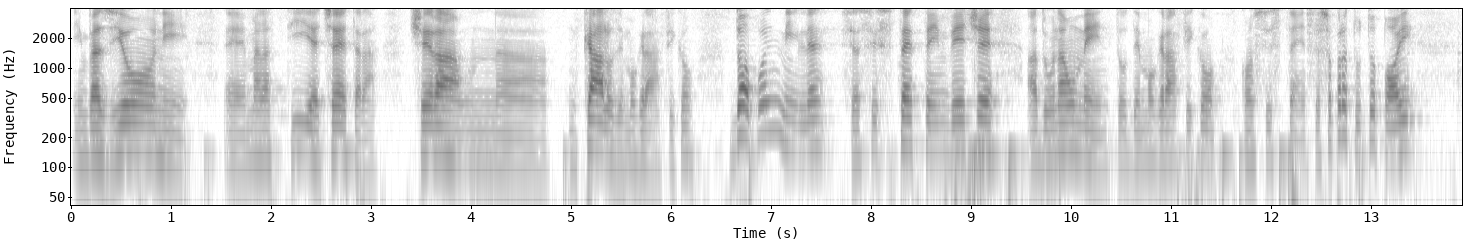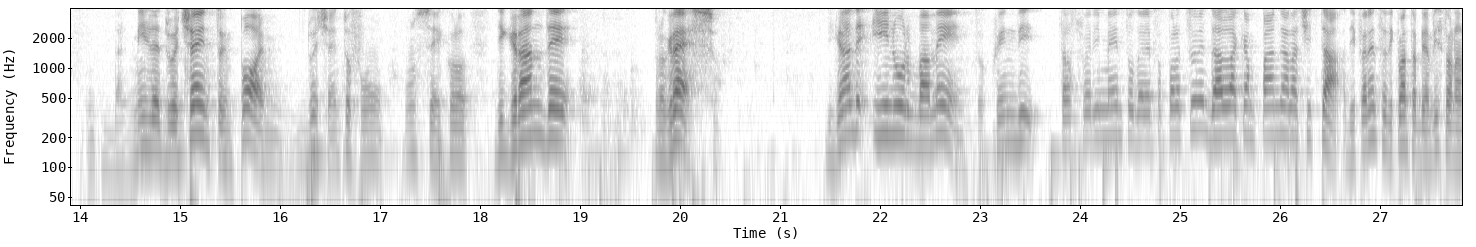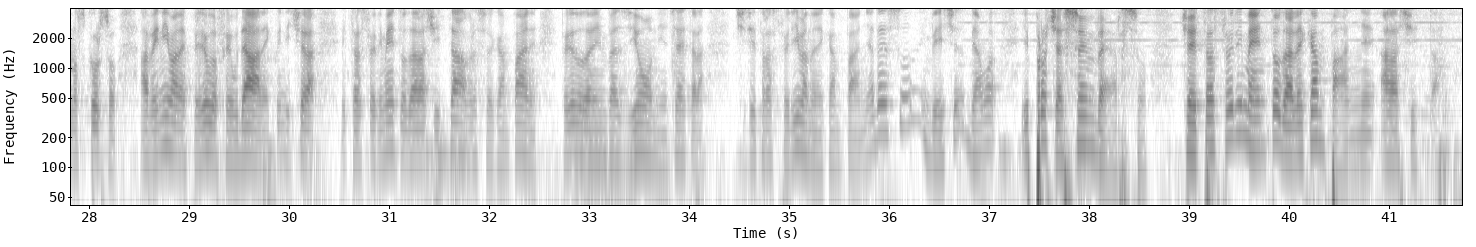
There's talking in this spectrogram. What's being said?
invasioni, eh, malattie, eccetera, c'era un, uh, un calo demografico, dopo il 1000 si assistette invece ad un aumento demografico consistente, soprattutto poi dal 1200 in poi, il 200 fu un secolo di grande progresso, di grande inurbamento, quindi trasferimento delle popolazioni dalla campagna alla città, a differenza di quanto abbiamo visto l'anno scorso avveniva nel periodo feudale, quindi c'era il trasferimento dalla città verso le campagne, il periodo delle invasioni, eccetera, ci si trasferiva nelle campagne. Adesso invece abbiamo il processo inverso, cioè il trasferimento dalle campagne alla città.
